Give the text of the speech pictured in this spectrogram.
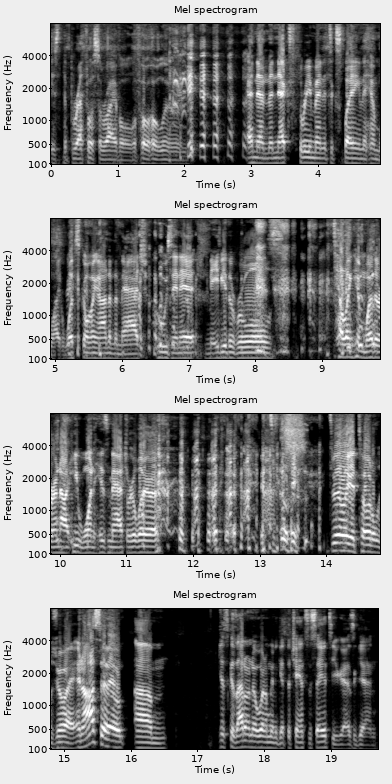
is the breathless arrival of Ho Ho Lun. and then the next three minutes explaining to him like what's going on in the match, who's in it, maybe the rules, telling him whether or not he won his match earlier. it's, really, it's really a total joy. And also, um, just because I don't know when I'm going to get the chance to say it to you guys again,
